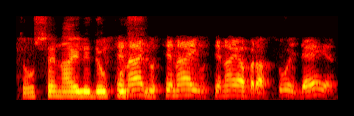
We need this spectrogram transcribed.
Então o Senai ele deu o, Senai, curso... o Senai, o Senai abraçou a ideia?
